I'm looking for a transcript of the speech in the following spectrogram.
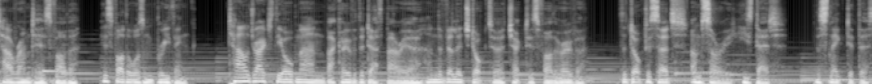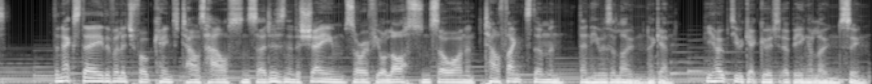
Tao ran to his father. His father wasn't breathing. Tao dragged the old man back over the death barrier, and the village doctor checked his father over. The doctor said, I'm sorry, he's dead. The snake did this. The next day, the village folk came to Tao's house and said, Isn't it a shame? Sorry for your loss, and so on. And Tao thanked them, and then he was alone again. He hoped he would get good at being alone soon.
